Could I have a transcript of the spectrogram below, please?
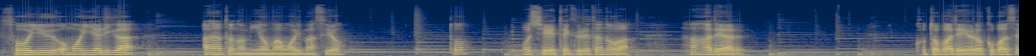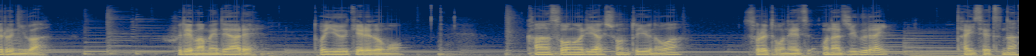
そういう思いやりがあなたの身を守りますよ。と教えてくれたのは母である。言葉で喜ばせるには筆豆であれと言うけれども感想のリアクションというのはそれと同じぐらい大切な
